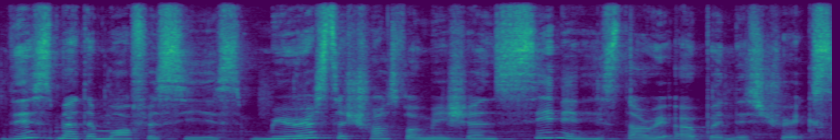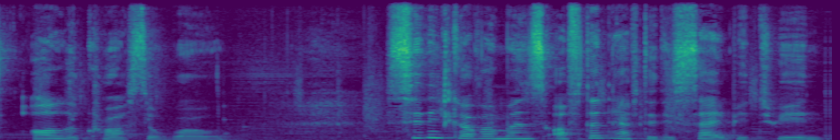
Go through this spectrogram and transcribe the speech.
This metamorphosis mirrors the transformation seen in historic urban districts all across the world. City governments often have to decide between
